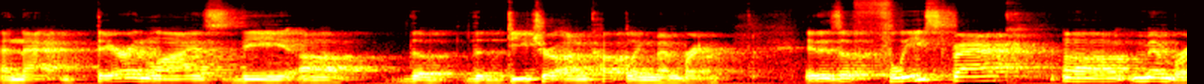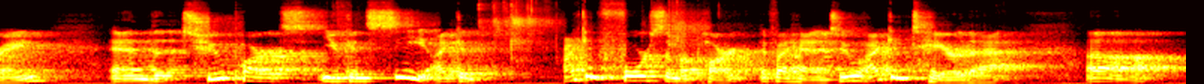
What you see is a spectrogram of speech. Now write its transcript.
And that therein lies the, uh, the, the uncoupling membrane. It is a fleeced back uh, membrane and the two parts you can see I could I can force them apart if I had to. I can tear that. Uh,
